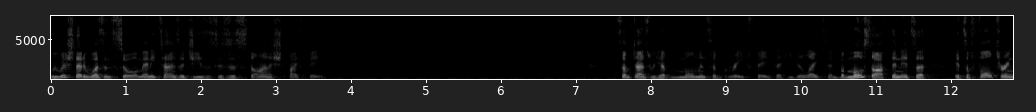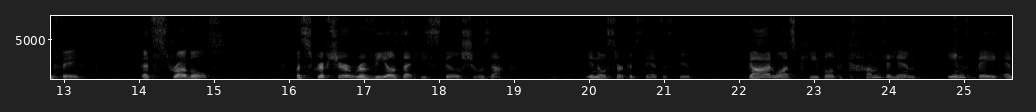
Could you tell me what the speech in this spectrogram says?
we wish that it wasn't so many times that Jesus is astonished by faith. Sometimes we have moments of great faith that he delights in, but most often it's a, it's a faltering faith that struggles. But Scripture reveals that he still shows up in those circumstances too. God wants people to come to him in faith, and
